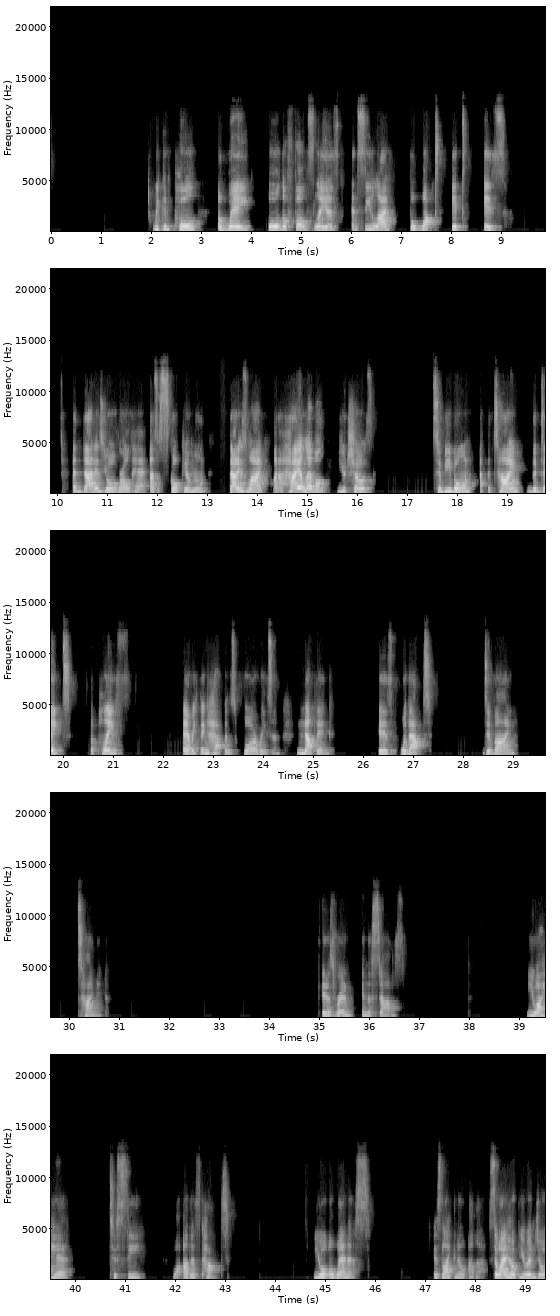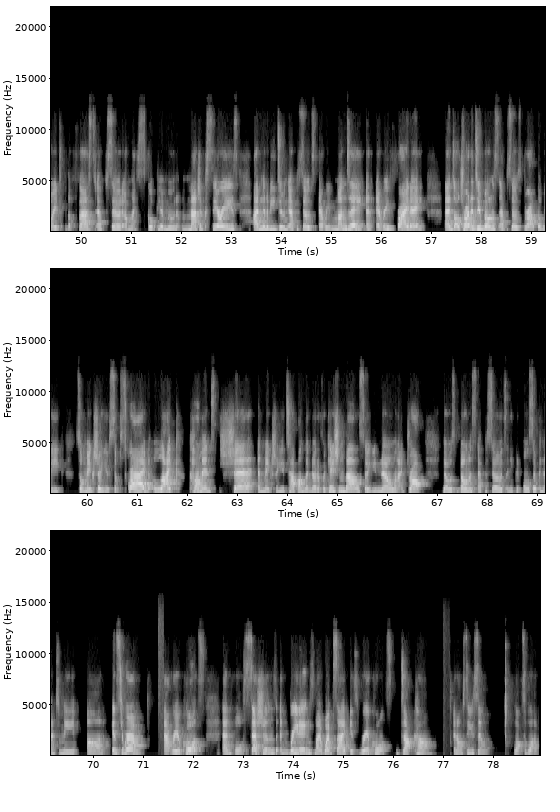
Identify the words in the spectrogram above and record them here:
We can pull away all the false layers and see life for what it is. And that is your role here as a Scorpio moon. That is why, on a higher level, you chose to be born at the time, the date, the place. Everything happens for a reason. Nothing is without divine timing. It is written in the stars. You are here to see what others can't. Your awareness is like no other. So I hope you enjoyed the first episode of my Scorpio Moon Magic series. I'm going to be doing episodes every Monday and every Friday. And I'll try to do bonus episodes throughout the week. So make sure you subscribe, like, comment, share, and make sure you tap on the notification bell so you know when I drop those bonus episodes. And you can also connect with me on Instagram at Ria Quartz. And for sessions and readings, my website is riaquartz.com. And I'll see you soon. Lots of love.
